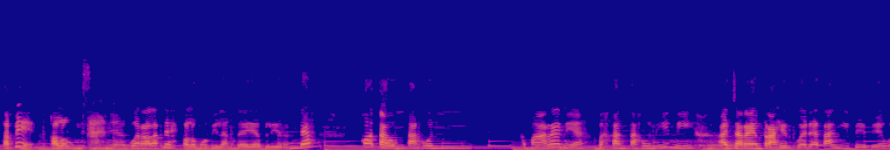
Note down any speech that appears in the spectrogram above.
tapi hmm. kalau misalnya gue ralat deh kalau mau bilang daya beli rendah kok tahun-tahun kemarin ya bahkan tahun ini hmm. acara yang terakhir gue datangi BBW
